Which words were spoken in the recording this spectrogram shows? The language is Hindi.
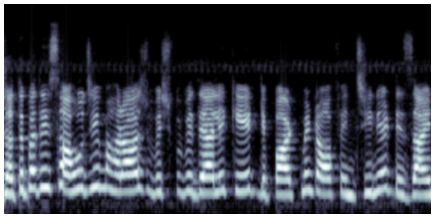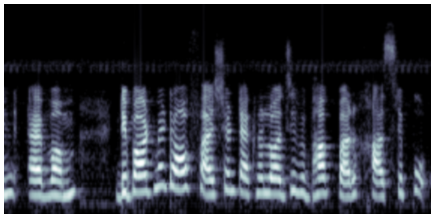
छत्रपति साहू जी महाराज विश्वविद्यालय के डिपार्टमेंट ऑफ़ इंजीनियर डिज़ाइन एवं डिपार्टमेंट ऑफ़ फ़ैशन टेक्नोलॉजी विभाग पर खास रिपोर्ट।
